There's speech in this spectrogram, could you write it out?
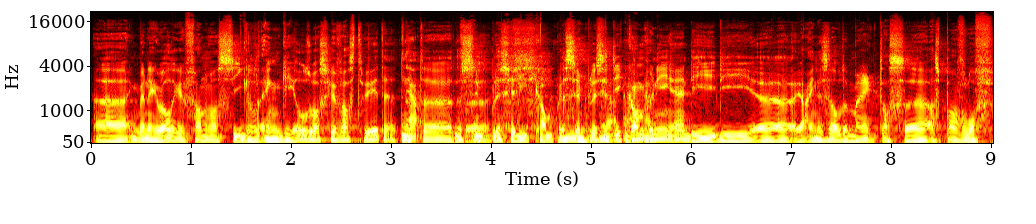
Eh, ik ben een geweldige fan van Siegel en Gale, zoals je vast weet. Het- Ja, eh, de eh, Simplicity Company. de Simplicity Ja, ja, ja. Company, Hè, die, die ja, in dezelfde markt als, als Pavlov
